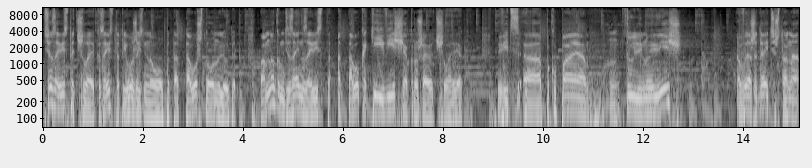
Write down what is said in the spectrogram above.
Все зависит от человека, зависит от его жизненного опыта, от того, что он любит. Во многом дизайн зависит от того, какие вещи окружают человека. Ведь э, покупая ту или иную вещь, вы ожидаете, что она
